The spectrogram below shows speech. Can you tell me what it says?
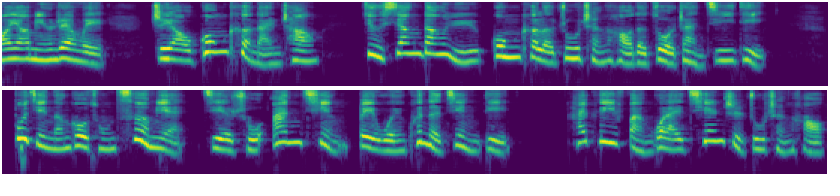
王阳明认为，只要攻克南昌，就相当于攻克了朱宸濠的作战基地。不仅能够从侧面解除安庆被围困的境地，还可以反过来牵制朱宸濠，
